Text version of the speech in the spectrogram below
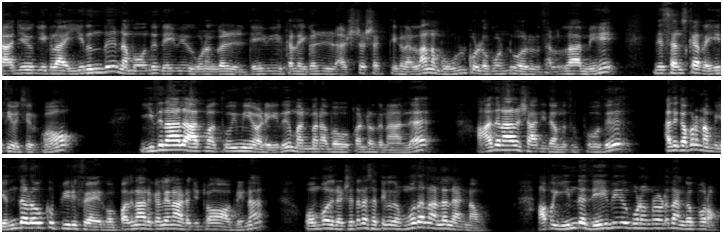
ராஜயோகிகளாக இருந்து நம்ம வந்து தெய்வீக குணங்கள் தெய்வீக கலைகள் அஷ்ட சக்திகள் எல்லாம் நம்ம உள்கொள்ள கொண்டு வருவது எல்லாமே இந்த சன்ஸ்காரில் ஏற்றி வச்சுருக்கோம். இதனால ஆத்மா தூய்மையும் அடையுது மண்மனபவு பண்ணுறதுனால அதனால சாந்தி தாமத்துக்கு போகுது. அதுக்கப்புறம் நம்ம எந்த அளவுக்கு பியூரிஃபை ஆயிருக்கோம்? பதினாறு கல்யாணம் அடைஞ்சிட்டோம் அப்படின்னா ஒம்பது லட்சத்தில் சத்தியகுதிரை முதல் நாளில் லேண்ட் ஆகும். அப்போ இந்த தெய்வீக குணங்களோட தான் அங்கே போகிறோம்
